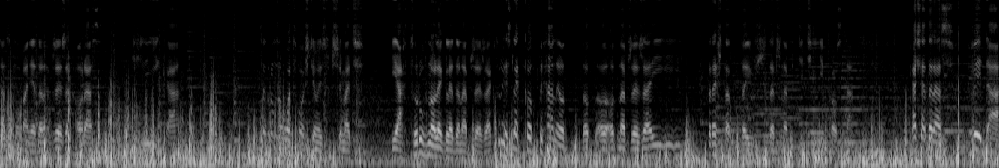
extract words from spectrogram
zazumowania do nabrzeża oraz silnika z ogromną łatwością jest utrzymać jacht równolegle do nabrzeża, który jest lekko odpychany od, od, od nabrzeża i reszta tutaj już zaczyna być dziecinnie prosta. Kasia teraz wyda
